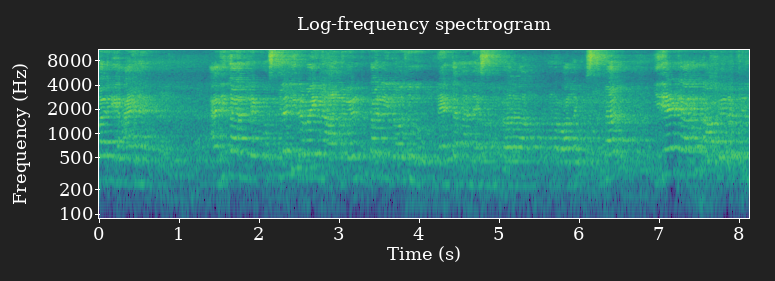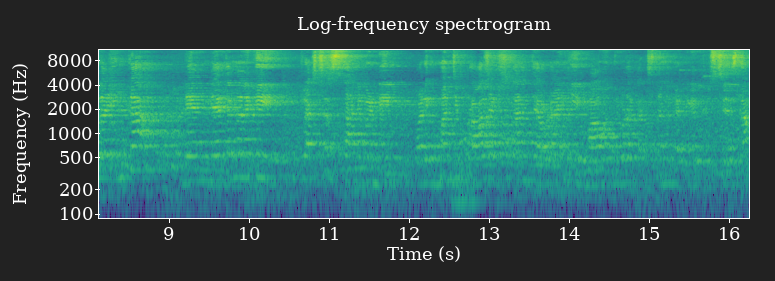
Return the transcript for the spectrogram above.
మరి ఆయన అధికారులకు వస్తే ఇరవై నాలుగు వేల రూపాయలు ఈరోజు నేతన్న నేస్తం ద్వారా మన వాళ్ళకి ఇస్తున్నారు ఇదే కాదు రాబోయే రోజుల్లో ఇంకా నేను నేతన్నలకి క్లస్టర్స్ కానివ్వండి వాళ్ళకి మంచి ప్రాజెక్ట్స్ కానీ తేవడానికి మా వంతు కూడా ఖచ్చితంగా గట్టిగా కృషి చేస్తాం.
